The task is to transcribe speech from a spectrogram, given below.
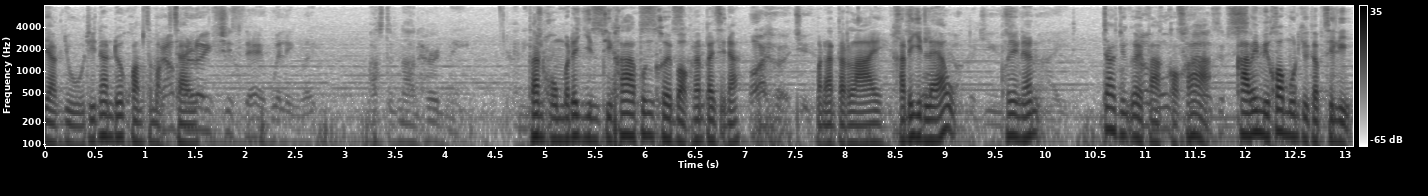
อยากอยู่ที่นั่นด้วยความส I มัคร don't ใจ believe she's there willingly. Must have not heard me. Any ท่านคงไม่ได้ยิน dreams ที่ข้าเพิ่งเคยบอกท่านไปสินะ I heard you. มันอันตราย ข้าได้ยินแล้ว I could use เพราะอย่างนั้น your aid. เจ้าจึงเอ่ยปากขอข้า ข้าไม่มีข้อมูลเกี่ยวกับสิริ But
